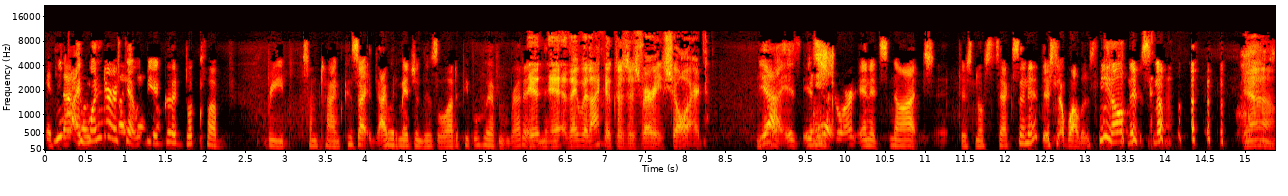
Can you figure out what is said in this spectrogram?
It's You know, not I wonder if like that would be a good book club read sometime because I, I would imagine there's a lot of people who haven't read it. It, it- they would like it because it's very short. Yeah, it's, it it's is. short and it's not. There's no sex in it. There's no. Well, there's you know, there's no. Yeah.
